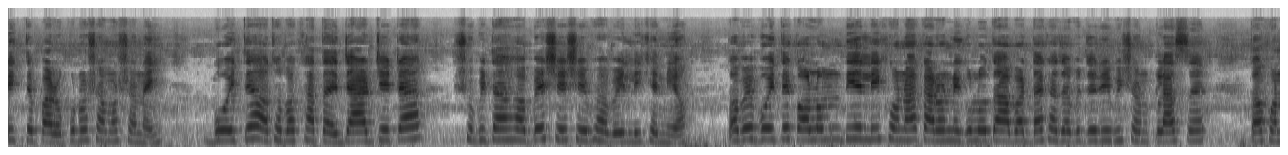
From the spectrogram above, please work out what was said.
লিখতে পারো কোনো সমস্যা নাই। বইতে অথবা খাতায় যার যেটা সুবিধা হবে সে সেভাবেই লিখে নিও। তবে বইতে কলম দিয়ে লিখো না কারণ এগুলো তো আবার দেখা যাবে যে রিভিশন ক্লাসে তখন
